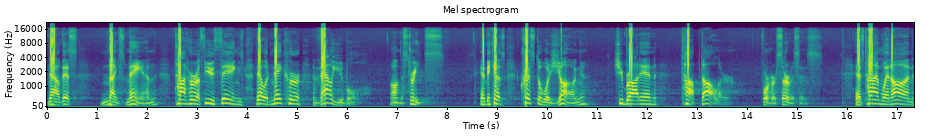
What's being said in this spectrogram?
Now, this nice man taught her a few things that would make her valuable on the streets. And because Krista was young, she brought in top dollar for her services. As time went on,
